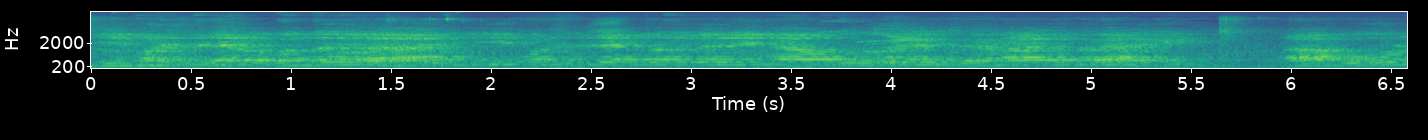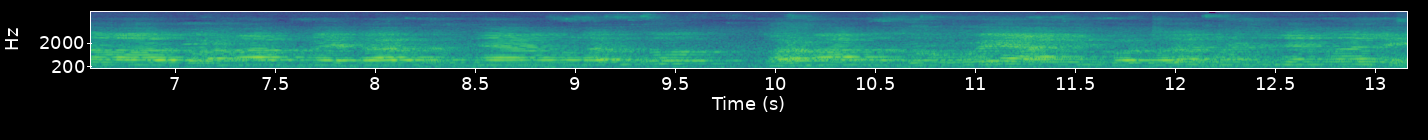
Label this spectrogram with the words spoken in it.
ಈ ಮನುಷ್ಯ ಜನ್ಮ ಬಂದದಲ್ಲ, ಈ ಮನುಷ್ಯ ಜನ್ಮದಲ್ಲಿ ನಾವು ಗುರುಗಳಿಗೆ ಶರಣಾಗತರಾಗಿ ಆ ಪೂರ್ಣವಾದ ಪರಮಾತ್ಮ ಯಥಾರ್ಥ ಜ್ಞಾನವನ್ನು ಅರಿತು ಪರಮಾತ್ಮ ಸ್ವರೂಪವೇ ಆಗಲಿಕ್ಕೆ ಬರ್ತದ ಮನುಷ್ಯ ಜನ್ಮದಲ್ಲಿ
